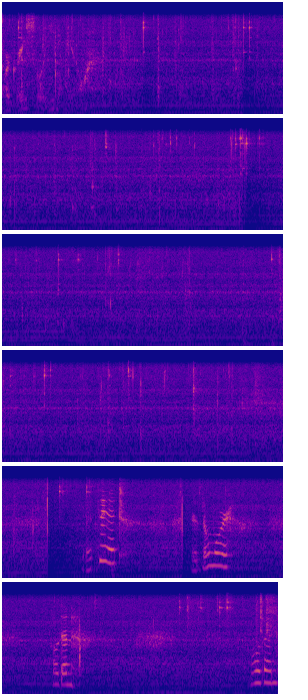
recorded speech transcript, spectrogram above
More graceful eating, you know. That's it. There's no more. All done. All done.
